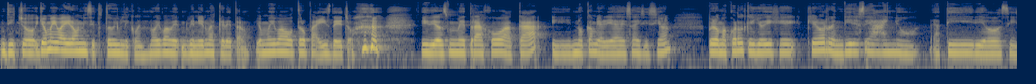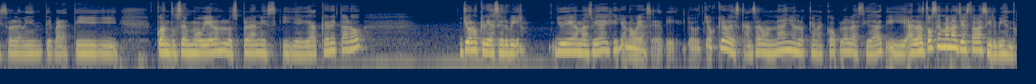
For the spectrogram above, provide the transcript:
dicho, yo me iba a ir a un instituto bíblico, no iba a venirme a Querétaro, yo me iba a otro país, de hecho. y Dios me trajo acá y no cambiaría esa decisión. Pero me acuerdo que yo dije, quiero rendir ese año a ti, Dios, y solamente para ti cuando se movieron los planes y llegué a Querétaro, yo no quería servir. Yo llegué más vida y dije, yo no voy a servir. Yo, yo quiero descansar un año en lo que me acoplo a la ciudad. Y a las dos semanas ya estaba sirviendo.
